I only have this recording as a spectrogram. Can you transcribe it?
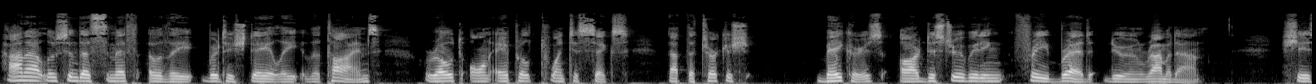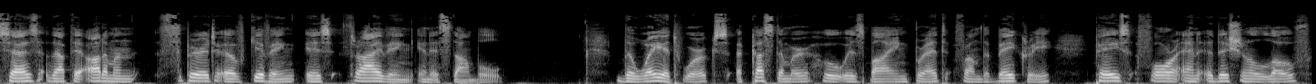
Hannah Lucinda Smith of the British daily The Times wrote on April 26 that the Turkish bakers are distributing free bread during Ramadan. She says that the Ottoman spirit of giving is thriving in Istanbul. The way it works, a customer who is buying bread from the bakery pays for an additional loaf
